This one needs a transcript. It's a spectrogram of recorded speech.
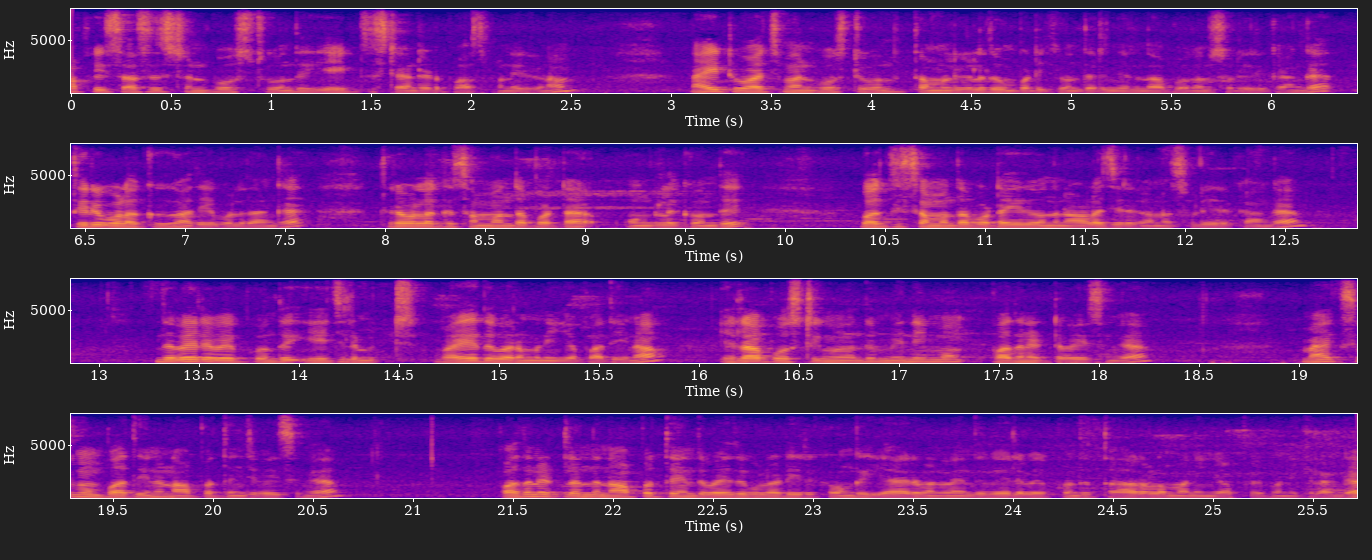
ஆஃபீஸ் அசிஸ்டன்ட் போஸ்ட்டு வந்து எயித்து ஸ்டாண்டர்ட் பாஸ் பண்ணியிருக்கணும் நைட் வாட்ச்மேன் போஸ்ட்டு வந்து தமிழ் எழுதும் படிக்கவும் தெரிஞ்சிருந்தால் போதும்னு சொல்லியிருக்காங்க. திருவழக்குக்கும் அதே போல் தாங்க திருவழக்கு சம்மந்தப்பட்ட உங்களுக்கு வந்து பக்தி சம்மந்தப்பட்ட இது வந்து நாலேஜ் இருக்கான்னு சொல்லியிருக்காங்க. இந்த வேலை வாய்ப்பு வந்து ஏஜ் லிமிட் வயது வரம்பு நீங்கள் பார்த்தீங்கன்னா எல்லா போஸ்ட்டுக்குமே வந்து மினிமம் பதினெட்டு வயசுங்க. மேக்ஸிமம் பார்த்தீங்கன்னா நாற்பத்தஞ்சு வயசுங்க. பதினெட்டுலேருந்து நாற்பத்தைந்து வயதுக்குள்ளாடி இருக்கவங்க யார் வேணாலும் இந்த வேலை வாய்ப்பு வந்து தாராளமாக நீங்கள் அப்ளை பண்ணிக்கலாங்க.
